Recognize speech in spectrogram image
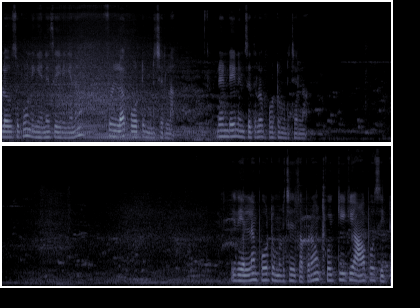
ப்ளவுஸுக்கும் நீங்கள் என்ன செய்கிறீங்கன்னா ஃபுல்லாக போட்டு முடிச்சிடலாம். ரெண்டே நிமிஷத்தில் போட்டு முடிச்சிடலாம். இது எல்லாம் போட்டு முடிச்சதுக்கப்புறம் கொக்கிக்கு ஆப்போசிட்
